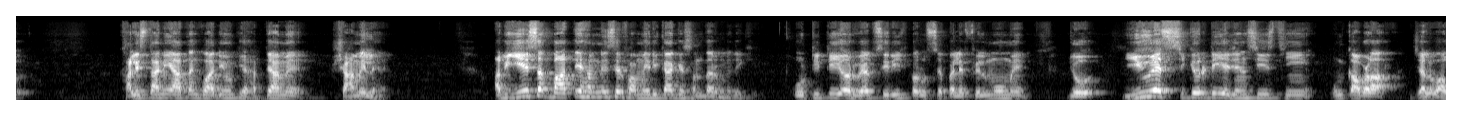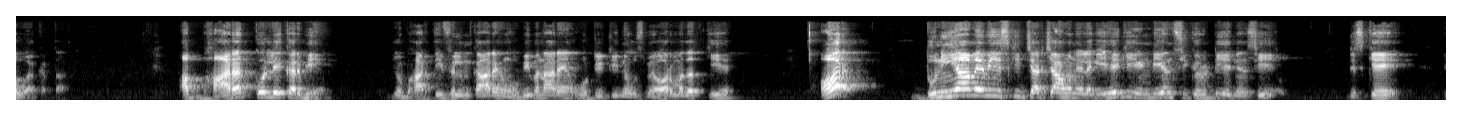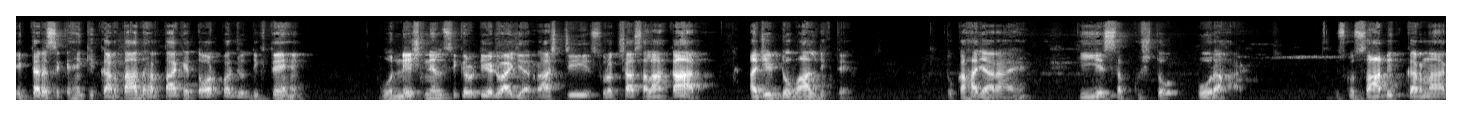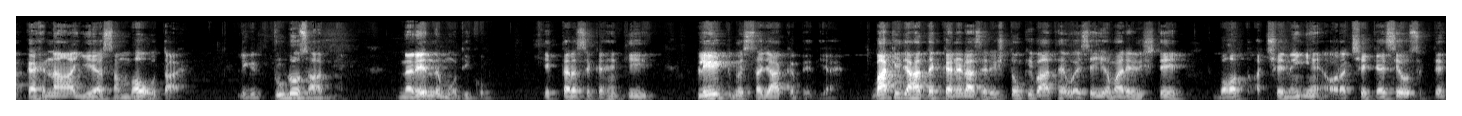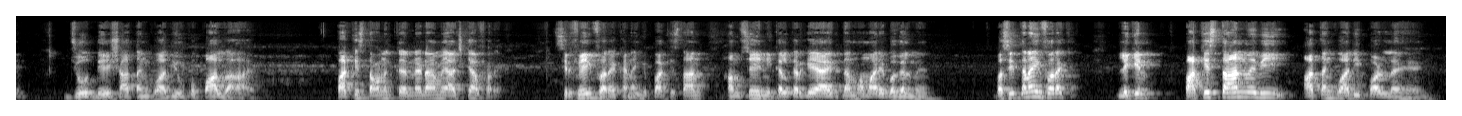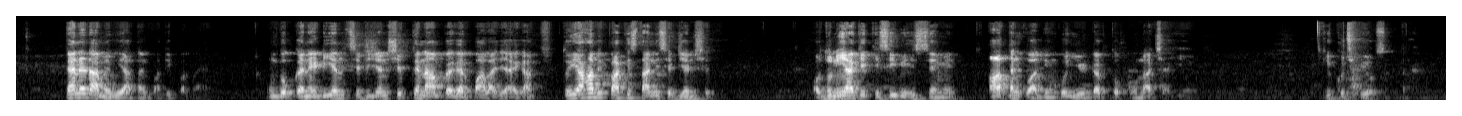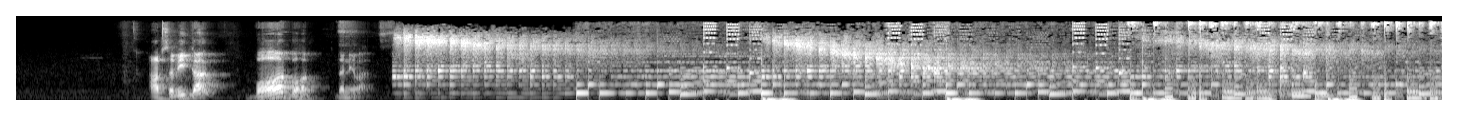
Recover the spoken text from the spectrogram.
खालिस्तानी आतंकवादियों की हत्या में शामिल हैं। अब ये सब बातें हमने सिर्फ़ अमेरिका के संदर्भ में देखी। ओटीटी और वेब सीरीज़ पर उससे पहले फ़िल्मों में जो यूएस सिक्योरिटी एजेंसीज थी, उनका बड़ा जलवा हुआ करता था। अब भारत को लेकर भी जो भारतीय फिल्मकार हैं, वो भी बना रहे हैं ओटीटी ने उसमें और मदद की है। और दुनिया में भी इसकी चर्चा होने लगी है कि इंडियन सिक्योरिटी एजेंसी जिसके एक तरह से कहें कि कर्ता धर्ता के तौर पर जो दिखते हैं, वो नेशनल सिक्योरिटी एडवाइजर राष्ट्रीय सुरक्षा सलाहकार अजीत डोभाल दिखते हैं। तो कहा जा रहा है कि ये सब कुछ तो हो रहा है। इसको साबित करना, कहना ये असंभव होता है। लेकिन ट्रूडो साहब ने, नरेंद्र मोदी को एक तरह से कहें कि प्लेट में सजा कर दे दिया है। बाकी जहाँ तक कनाडा से रिश्तों की बात है, वैसे ही हमारे रिश्ते बहुत अच्छे नहीं हैं और अच्छे कैसे हो सकते हैं, जो देश आतंकवादियों को पाल रहा है। पाकिस्तान और कनाडा में आज क्या फ़र्क है? सिर्फ़ यही फ़र्क है ना कि पाकिस्तान हमसे निकल कर गया एकदम हमारे बगल में। बस इतना ही फ़र्क है। लेकिन पाकिस्तान में भी आतंकवादी पढ़ रहे हैं, कनाडा में भी आतंकवादी पढ़ रहे हैं। उनको कनेडियन सिटीजनशिप के नाम पर अगर पाला जाएगा तो यहाँ भी पाकिस्तानी सिटीजनशिप और दुनिया के किसी भी हिस्से में आतंकवादियों को ये डर तो होना चाहिए कि कुछ भी हो सकता है आप सभी का बहुत बहुत धन्यवाद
